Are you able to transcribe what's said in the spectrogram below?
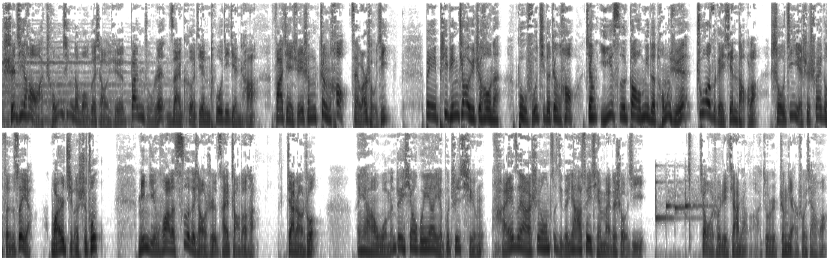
十七号啊，重庆的某个小学班主任在课间突击检查，发现学生郑浩在玩手机，被批评教育之后呢，不服气的郑浩将疑似告密的同学桌子给掀倒了，手机也是摔个粉碎啊，玩起了失踪。民警花了四个小时才找到他。家长说：“哎呀，我们对校规啊也不知情，孩子呀是用自己的压岁钱买的手机。”叫我说这家长啊，就是睁眼说瞎话。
